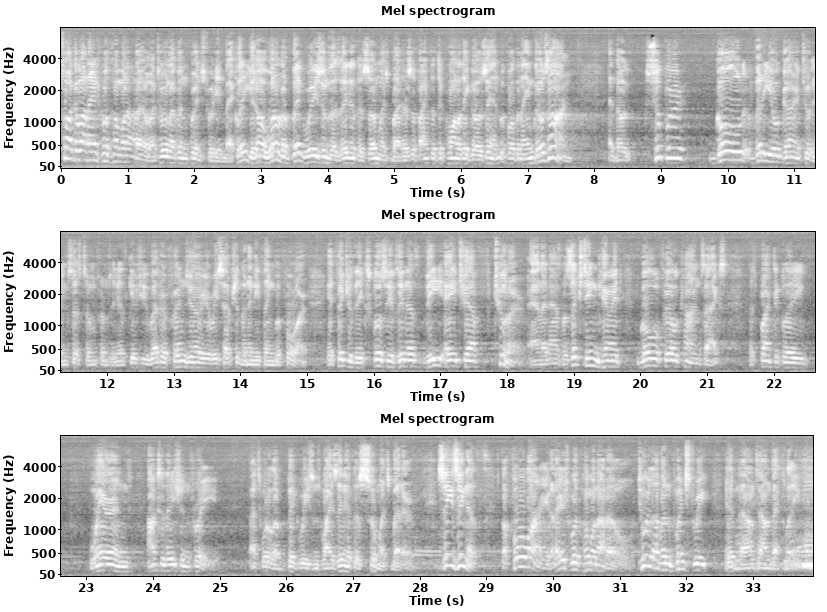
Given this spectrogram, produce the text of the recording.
talk about Ainsworth Hominato at 211 Prince Street in Beckley. You know, one of the big reasons that Zenith is so much better is the fact that the quality goes in before the name goes on. And the Super Gold Video Guard tuning system from Zenith gives you better fringe area reception than anything before. It features the exclusive Zenith VHF tuner, and it has the 16-karat gold-filled contacts that's practically wear and oxidation free. That's one of the big reasons why Zenith is so much better. See Zenith, the full line at Ainsworth Hominato, 211 Prince Street in downtown Beckley.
